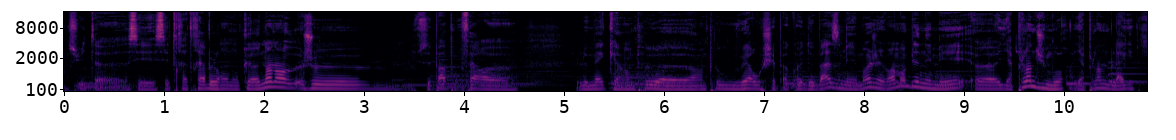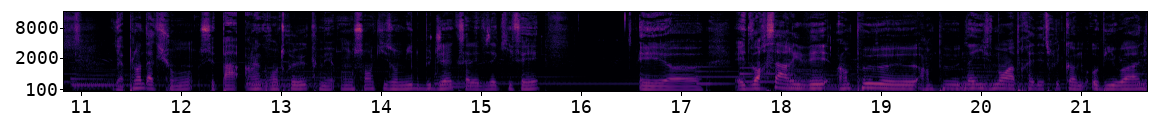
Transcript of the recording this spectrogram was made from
ensuite c'est très très blanc. Donc non non, je c'est pas pour faire le mec un peu, euh, un peu ouvert ou je sais pas quoi de base, mais moi j'ai vraiment bien aimé. Euh, il y a plein d'humour, il y a plein de blagues, il y a plein d'actions. C'est pas un grand truc, mais on sent qu'ils ont mis le budget, que ça les faisait kiffer. Et, euh, et de voir ça arriver un peu, un peu naïvement après des trucs comme Obi-Wan,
